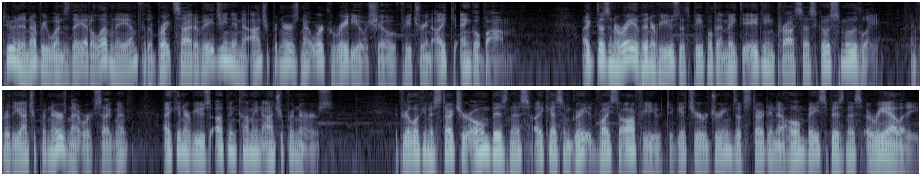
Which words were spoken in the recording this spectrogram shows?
Tune in every Wednesday at 11 a.m. for the Bright Side of Aging and the Entrepreneurs Network radio show featuring Ike Engelbaum. Ike does an array of interviews with people that make the aging process go smoothly. And for the Entrepreneurs Network segment, Ike interviews up and coming entrepreneurs. If you're looking to start your own business, Ike has some great advice to offer you to get your dreams of starting a home based business a reality.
